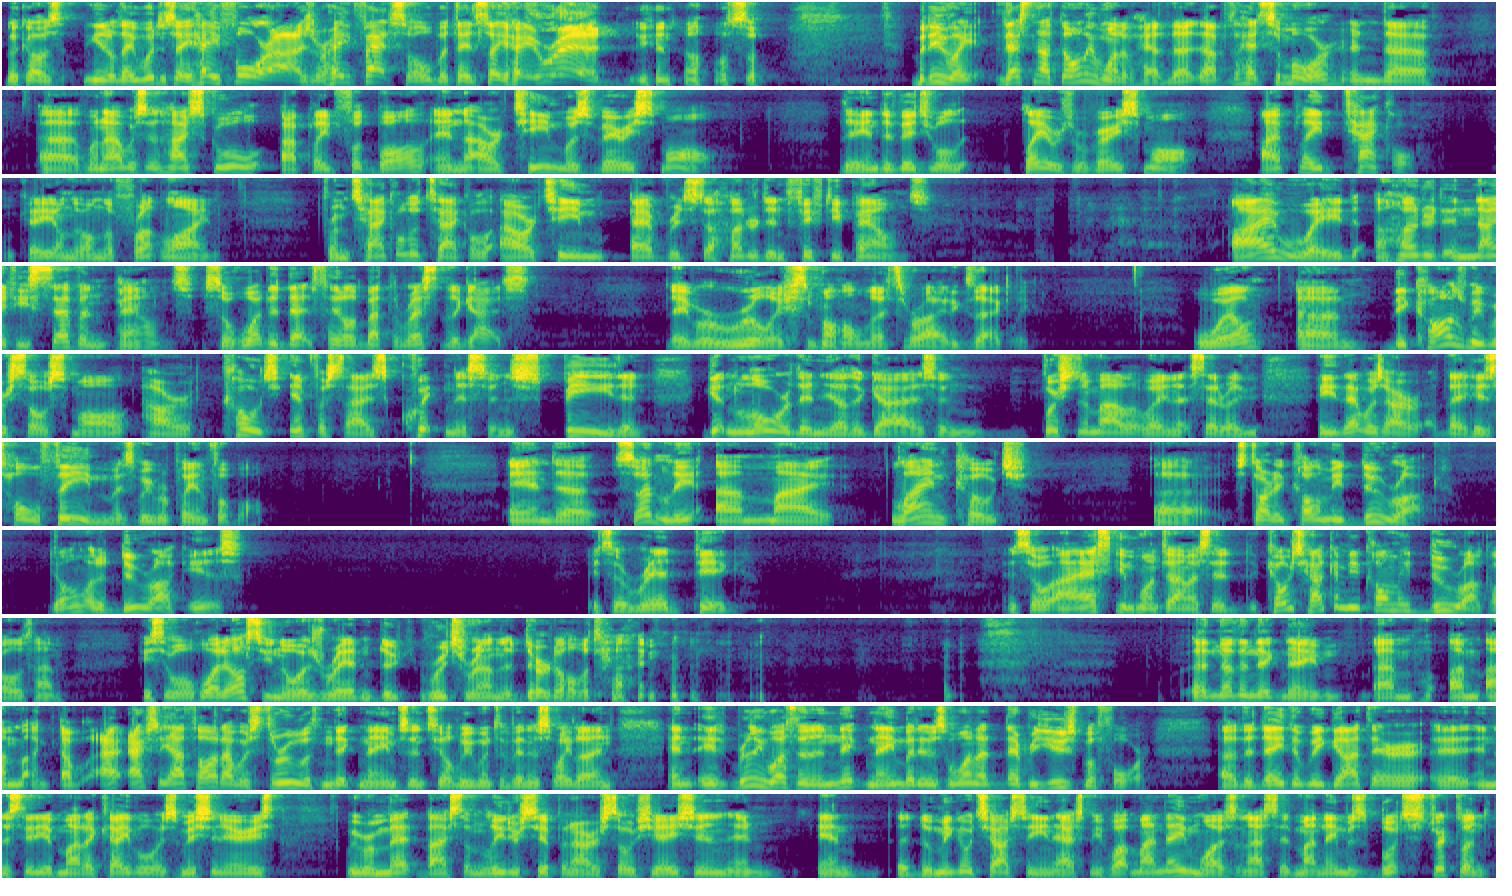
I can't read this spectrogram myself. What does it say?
because, you know, they wouldn't say, Hey Four Eyes or Hey Fat Soul, but they'd say, Hey Red, you know. So but anyway, that's not the only one I've had. I've had some more. And uh, uh, when I was in high school, I played football, and our team was very small. The individual players were very small. I played tackle, okay, on the, on the front line. From tackle to tackle, our team averaged 150 pounds. I weighed 197 pounds. So, what did that tell about the rest of the guys? They were really small. That's right, exactly. Well, um, because we were so small, our coach emphasized quickness and speed and getting lower than the other guys and pushing them out of the way, and et cetera. He, that was our his whole theme as we were playing football. And uh, suddenly, um, my line coach uh, started calling me Duroc. Do you know what a Duroc is? It's a red pig. And so I asked him one time, I said, Coach, how come you call me Duroc all the time? He said, Well, what else you know is red and do- roots around the dirt all the time? Another nickname. I'm, I'm, I'm, I, actually, I thought I was through with nicknames until we went to Venezuela. And, and it really wasn't a nickname, but it was one I'd never used before. Uh, the day that we got there uh, in the city of Maracaibo as missionaries, we were met by some leadership in our association and and uh, Domingo Chacin asked me what my name was, and I said, My name is Butch Strickland.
